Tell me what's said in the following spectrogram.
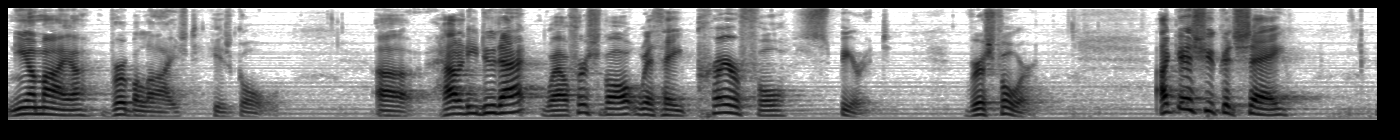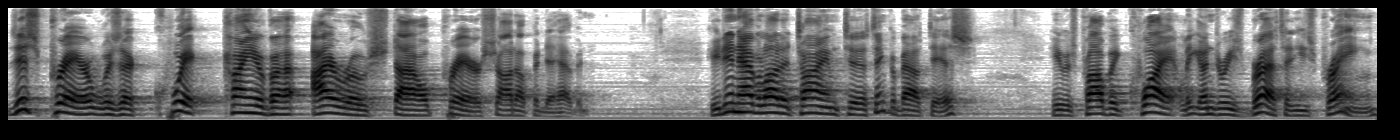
Nehemiah verbalized his goal. Uh, how did he do that? Well, first of all, with a prayerful spirit. Verse 4 I guess you could say this prayer was a quick, kind of a arrow style prayer shot up into heaven. He didn't have a lot of time to think about this. He was probably quietly under his breath that he's praying,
